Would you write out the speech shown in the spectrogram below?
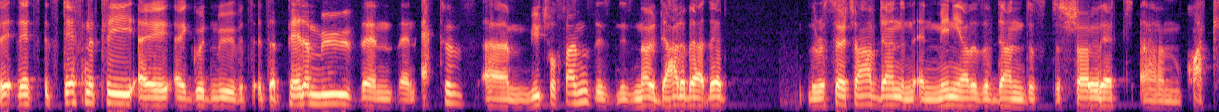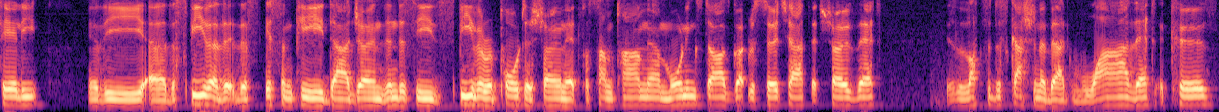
It's, it's definitely a, a good move. It's, it's a better move than, than active um, mutual funds. There's, there's no doubt about that. The research I've done and, and many others have done just to show that um, quite clearly. You know, the uh, the SPIVA, the, this S&P Dow Jones Indices SPIVA report has shown that for some time now. Morningstar's got research out that shows that. There's lots of discussion about why that occurs,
